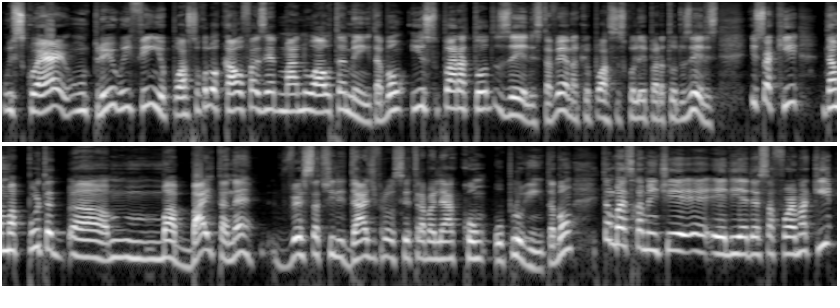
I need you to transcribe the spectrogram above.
um square, um trio, enfim, eu posso colocar ou fazer manual também, tá bom? Isso para todos eles, tá vendo? Que eu posso escolher para todos eles. Isso aqui dá uma puta, uh, uma baita, né? Versatilidade para você trabalhar com o plugin, tá bom? Então, basicamente, ele é dessa forma forma aqui.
